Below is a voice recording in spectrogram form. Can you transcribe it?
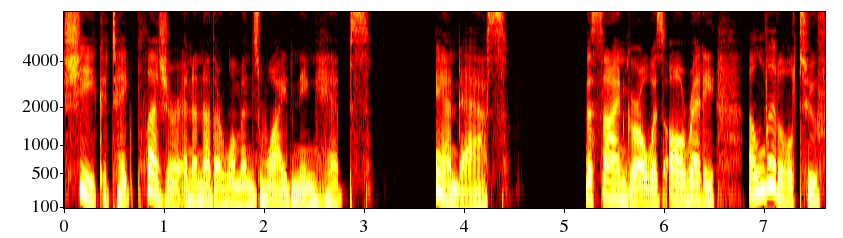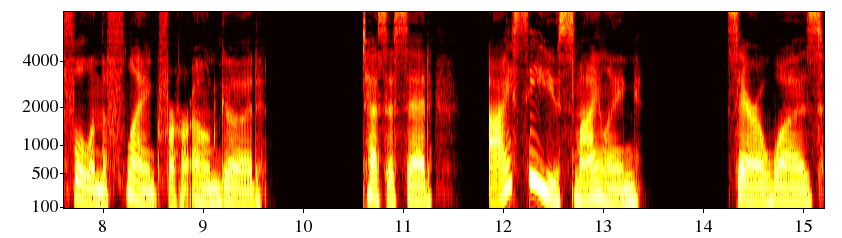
she could take pleasure in another woman's widening hips. And ass. The sign girl was already a little too full in the flank for her own good. Tessa said, I see you smiling. Sara was.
